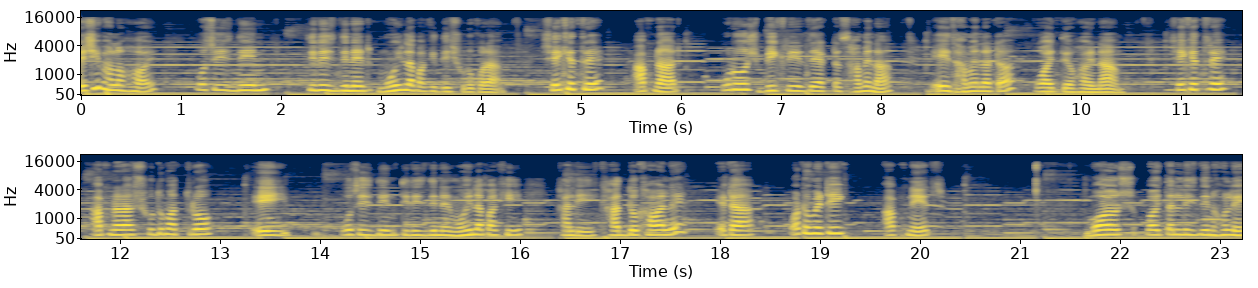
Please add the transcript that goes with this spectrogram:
বেশি ভালো হয় পঁচিশ দিন, তিরিশ দিনের মহিলা পাখি দিয়ে শুরু করা। সেই ক্ষেত্রে আপনার পুরুষ বিক্রির যে একটা ঝামেলা, এই ঝামেলাটা পোয়াইতে হয় না। সেই ক্ষেত্রে আপনারা শুধুমাত্র এই পঁচিশ দিন, তিরিশ দিনের মহিলা পাখি খালি খাদ্য খাওয়ালে এটা অটোমেটিক আপনার বয়স পঁয়তাল্লিশ দিন হলে,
